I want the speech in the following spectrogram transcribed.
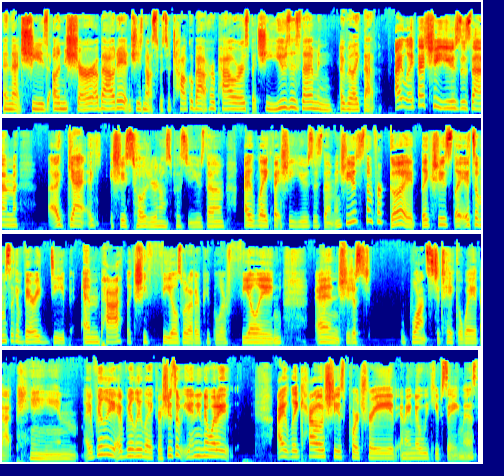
and that she's unsure about it and she's not supposed to talk about her powers, but she uses them and I really like that. I like that she uses them again. She's told you're not supposed to use them. I like that she uses them and she uses them for good. Like she's like, it's almost like a very deep empath. Like she feels what other people are feeling and she just wants to take away that pain. I really, I really like her. She's a, and you know what? I, I like how she's portrayed, and I know we keep saying this.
